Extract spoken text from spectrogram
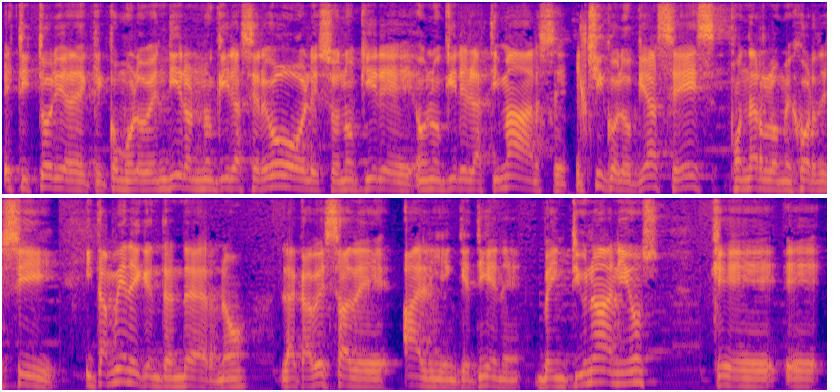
Esta historia de que como lo vendieron no quiere hacer goles o no quiere, o no quiere lastimarse. El chico lo que hace es poner lo mejor de sí. Y también hay que entender, ¿no? La cabeza de alguien que tiene 21 años que eh,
